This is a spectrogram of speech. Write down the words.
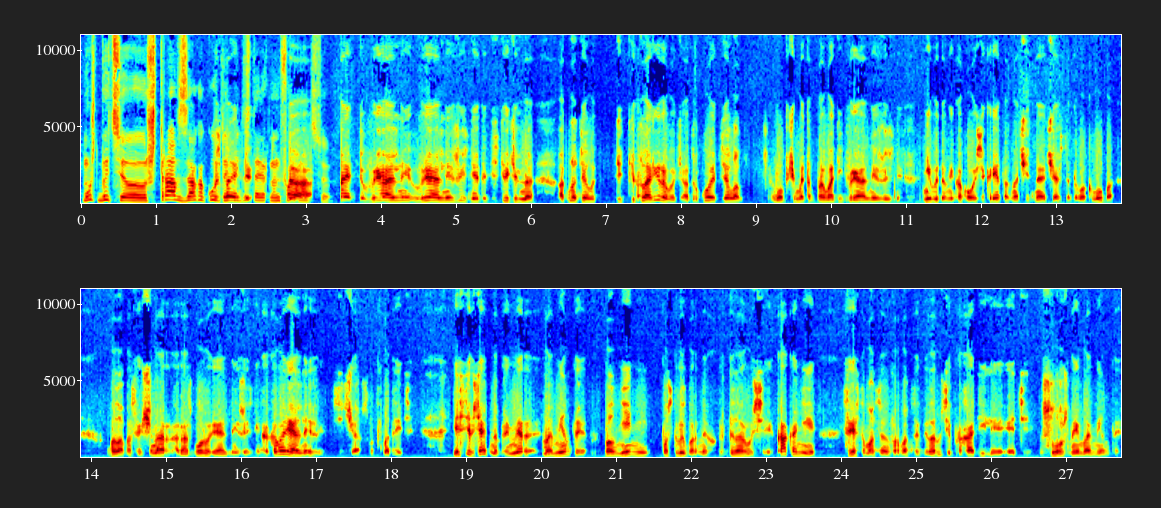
Может быть, э, штраф за какую-то недостоверную информацию? Да. Знаете, в реальной, в реальной жизни это действительно одно дело декларировать, а другое дело в общем, это проводить в реальной жизни. Не выдам никакого секрета, значительная часть этого клуба была посвящена разбору реальной жизни. Какова реальная жизнь сейчас? Вот смотрите. Если взять, например, моменты волнений поствыборных в Беларуси, как они, средства массовой информации в Беларуси, проходили эти сложные моменты?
